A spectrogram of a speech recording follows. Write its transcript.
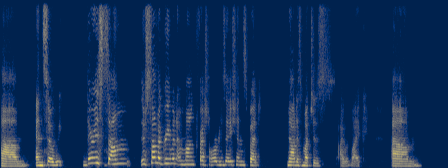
Um, and so we there is some there's some agreement among professional organizations, but not as much as I would like. Um,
